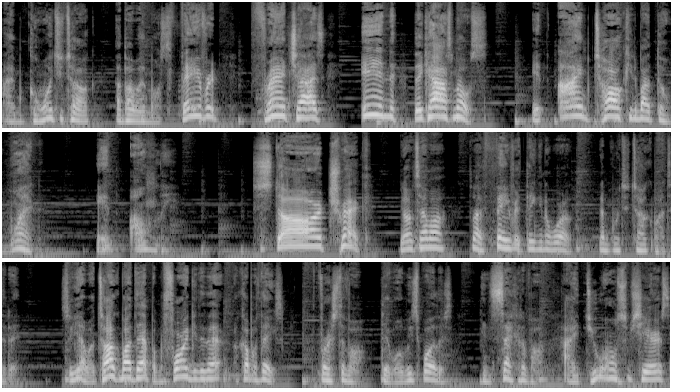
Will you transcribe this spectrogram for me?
I'm going to talk about my most favorite franchise in the cosmos. And I'm talking about the one and only Star Trek. You know what I'm talking about? It's my favorite thing in the world. And I'm going to talk about today. So yeah, we'll talk about that. But before I get to that, a couple things. First of all, there will be spoilers. And second of all, I do own some shares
